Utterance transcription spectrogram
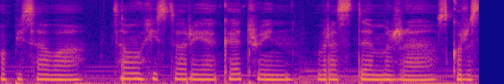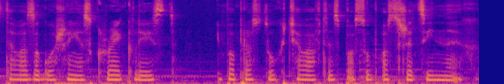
opisała całą historię Catherine wraz z tym, że skorzystała z ogłoszenia z Craigslist i po prostu chciała w ten sposób ostrzec innych.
